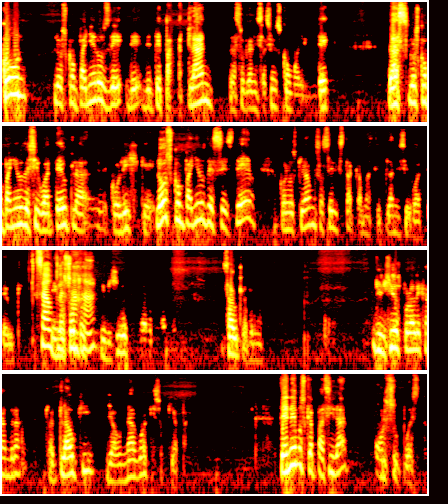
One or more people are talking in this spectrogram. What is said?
con los compañeros de, de, Tepatlán, las organizaciones como el INDEC, Las, los compañeros de Siguateutla, Colige, los compañeros de CESDER, con los que vamos a hacer Iztacamastitlán y Siguateutla. Sautla, y nosotros, ajá. dirigidos por Sautla, perdón. Dirigidos por Alejandra, Tlatlauqui, Yaunáhuac y Soquiapa. ¿Tenemos capacidad? Por supuesto.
